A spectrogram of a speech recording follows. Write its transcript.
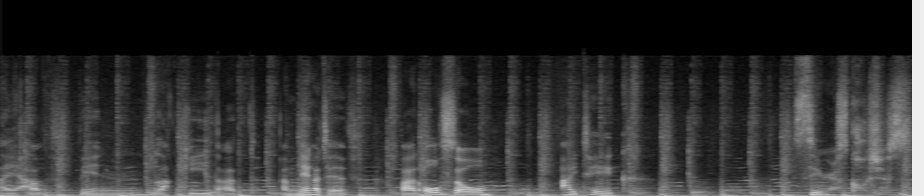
I have been lucky that I'm negative, but also I take serious cautious.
